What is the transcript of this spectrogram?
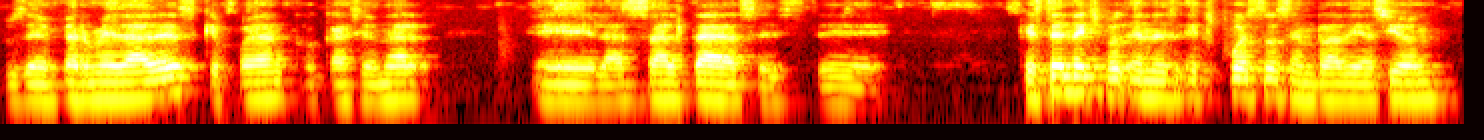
pues, de enfermedades que puedan ocasionar eh, las altas, este, que estén expuestos en radiación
